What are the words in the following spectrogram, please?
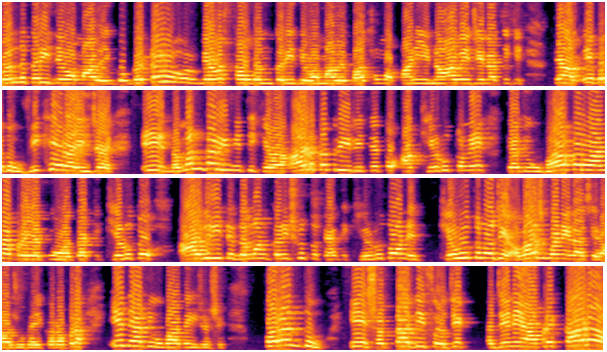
બંધ કરી દેવામાં આવે ગટર વ્યવસ્થાઓ બંધ કરી દેવામાં આવે, બાથરૂમમાં પાણી ન આવે જેનાથી કે ત્યાં એ બધું વિખેરાઈ જાય, એ દમનકારી નીતિ કહેવાય. આડકતરી રીતે તો આ ખેડૂતોને ત્યાંથી ઊભા કરવાના પ્રયત્નો હતા કે ખેડૂતો આવી રીતે દમન કરીશું તો ત્યાંથી ખેડૂતોને ખેડૂતનો જે અવાજ બનેલા છે રાજુભાઈ કરપડા એ ત્યાંથી ઊભા થઈ જશે. પરંતુ એ સત્તાધીશો જે જેને આપણે કાળા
